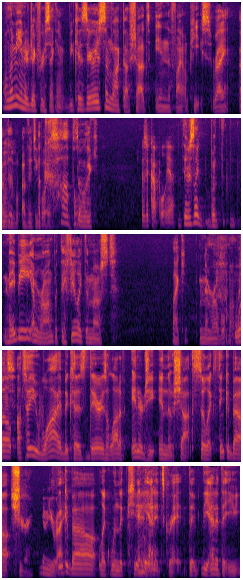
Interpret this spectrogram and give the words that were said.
Well, let me interject for a second because there is some locked off shots in the final piece, right? Of the of the two boys. couple. So like, There's a couple, yeah. there's like, but maybe I'm wrong, but they feel like the most like memorable moments. well, I'll tell you why because there is a lot of energy in those shots. So like, think about sure, no, you're right. think about like when the kid and the edit's great. The the edit that you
